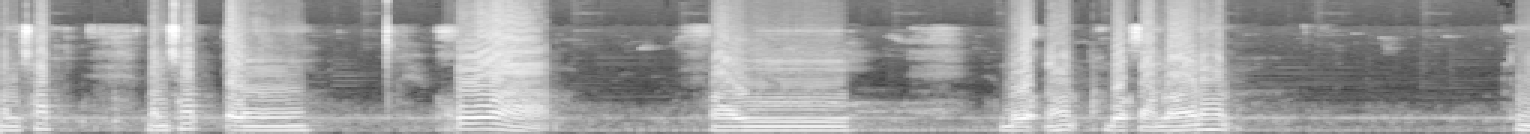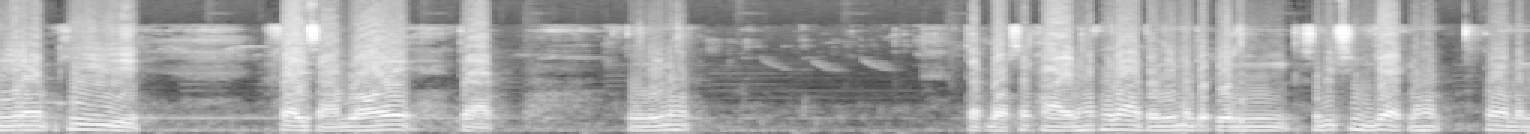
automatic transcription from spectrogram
มันชอตมันชอตตรงขั้ว ฟบวกนะครับ บวก300นะครับ ตรงนี้นะครับที่ไฟ300จากตรงนี้นะครับ จากบอร์ดสะพายนะครับ เพราะว่าตรงนี้มันจะเป็นสวิตชิ่งแยกนะครับ ก็มัน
